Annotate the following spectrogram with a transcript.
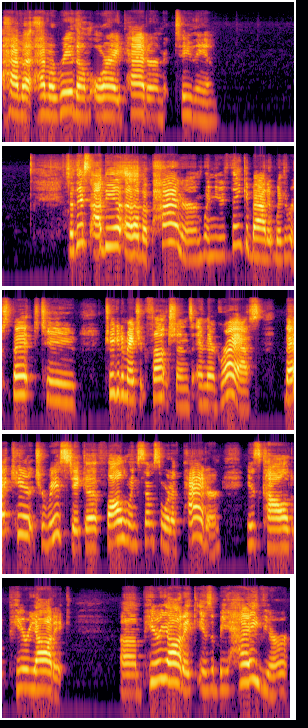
have a have a rhythm or a pattern to them. So this idea of a pattern, when you think about it with respect to trigonometric functions and their graphs, that characteristic of following some sort of pattern is called periodic. Um, periodic is a behavior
